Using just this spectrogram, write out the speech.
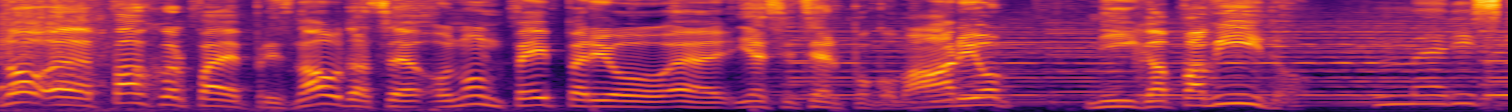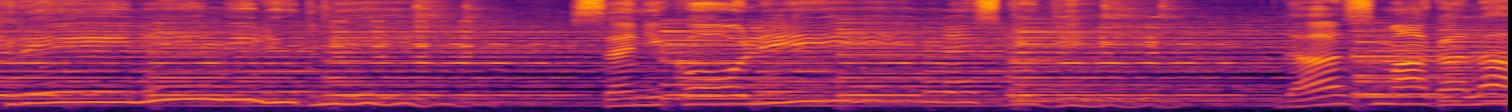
No, eh, Pahor pa je priznal, da se o non-paperju eh, je sicer pogovarjal, ni ga pa videl. Med iskrenimi ljudmi se nikoli ne zgodi, da zmagala.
